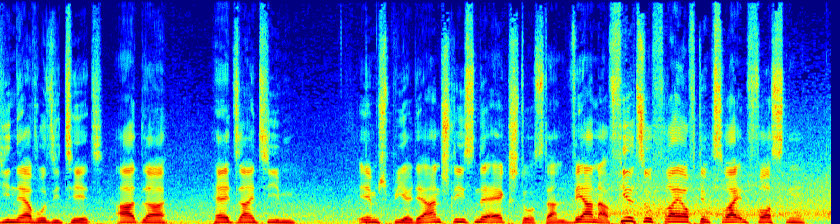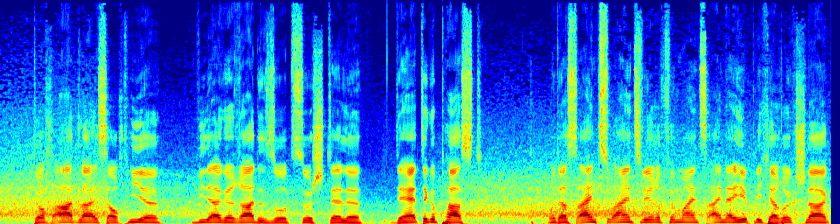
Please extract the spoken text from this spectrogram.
die Nervosität. Adler hält sein Team im Spiel. Der anschließende Eckstoß dann. Werner viel zu frei auf dem zweiten Pfosten. Doch Adler ist auch hier wieder gerade so zur Stelle. Der hätte gepasst. Und das 1 zu 1 wäre für Mainz ein erheblicher Rückschlag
